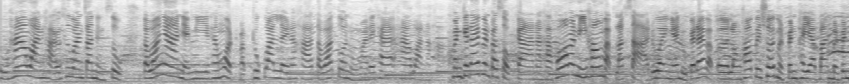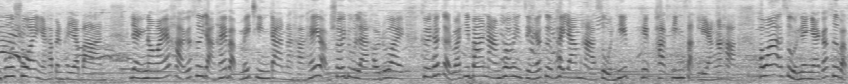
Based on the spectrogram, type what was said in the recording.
อยู่ 5 วันค่ะ ก็คือวันจันทร์ถึงศุกร์แต่ว่างานเนี่ยมีทั้งหมดแบบทุกวันเลยนะคะ แต่ว่าตัวหนูมาได้แค่ 5 วันนะคะ มันก็ได้เป็นประสบการณ์นะคะ เพราะว่ามันมีห้องแบบรักษาด้วยเงี้ยหนูก็ได้แบบเออลองเข้าไปช่วยเหมือนเป็นพยาบาลเหมือนเป็นผู้ช่วยอย่างเงี้ยค่ะเป็นพยาบาล อย่างน้อยค่ะ ก็คืออยากให้แบบไม่ทิ้งกันนะคะ ให้แบบช่วยดูแลเขาด้วย คือถ้าเกิดว่าที่บ้านน้ำท่วมจริงๆ ก็คือพยายามหาศูนย์ที่พักพิงสัตว์เลี้ยงอะค่ะ เพราะว่าศูนย์อย่างเงี้ยก็คือแบบ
